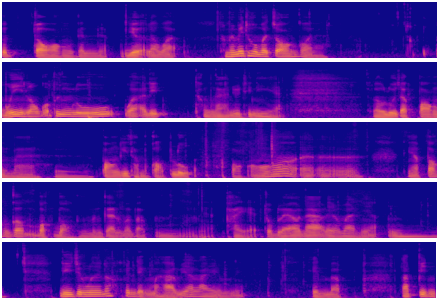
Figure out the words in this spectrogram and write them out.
ก็จองกันเยอะแล้วอะ ทำไมไม่โทรมาจองก่อนอะอุ้ยเราก็เพิ่งรู้ว่าอดิตทำงานอยู่ที่นี่อะเรารู้จักป้องมาเออป้องที่ทำกรอบรูปบอกอ๋อเออเออเนี่ยป้องก็บอกบอกเหมือนกันว่าแบบอืมเนี่ยไผ่จบแล้วนะอะไรประมาณนี้อืมดีจังเลยเนาะเป็นเด็กมหาวิทยาลัยแบบนี้เห็นแบบรับปริญ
